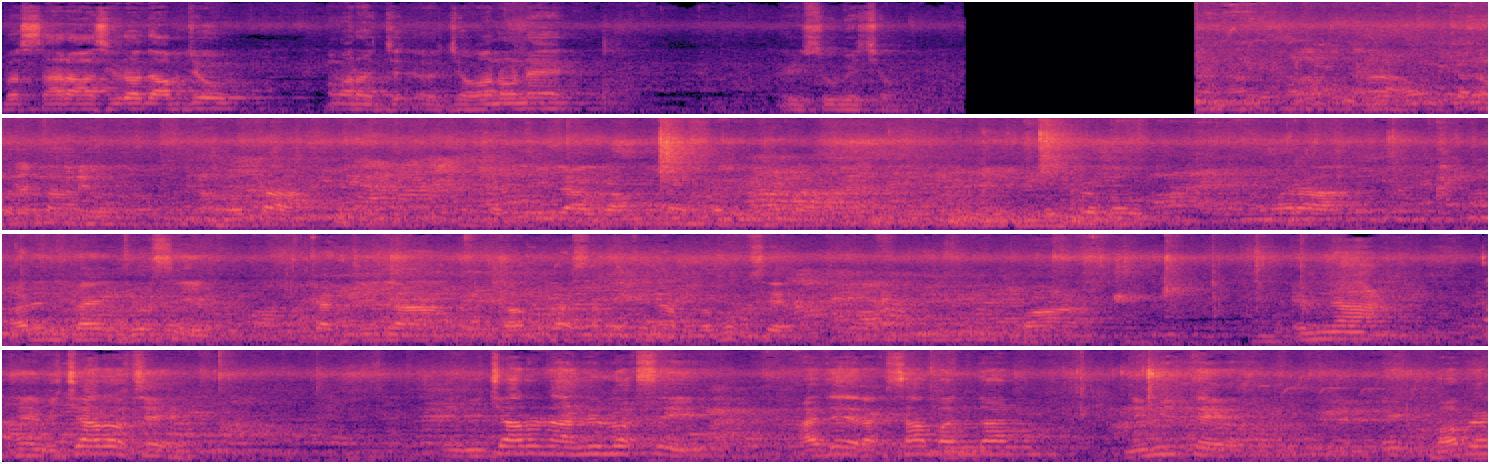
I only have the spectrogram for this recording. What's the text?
બસ સારા આશીર્વાદ આપજો અમારા જવાનોને. એ શુભેચ્છાઓ. અમારા અરવિંદભાઈ જોશી કચ્છ જિલ્લા ગામ સમિતિના પ્રમુખ છે. પણ એમના જે વિચારો છે, એ વિચારોને અનુલક્ષી આજે રક્ષાબંધન નિમિત્તે એક ભવ્ય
